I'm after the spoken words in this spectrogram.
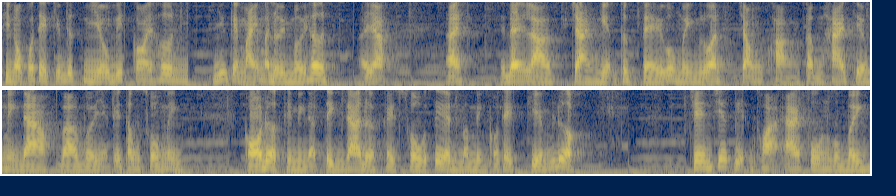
thì nó có thể kiếm được nhiều Bitcoin hơn những cái máy mà đời mới hơn. Đấy chưa? Đây, thì đây là trải nghiệm thực tế của mình luôn trong khoảng tầm 2 tiếng mình đào. Và với những cái thông số mình có được thì mình đã tính ra được cái số tiền mà mình có thể kiếm được trên chiếc điện thoại iPhone của mình.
